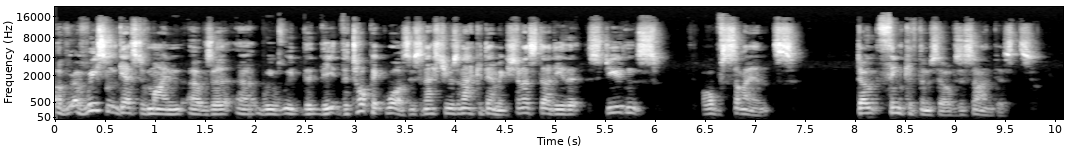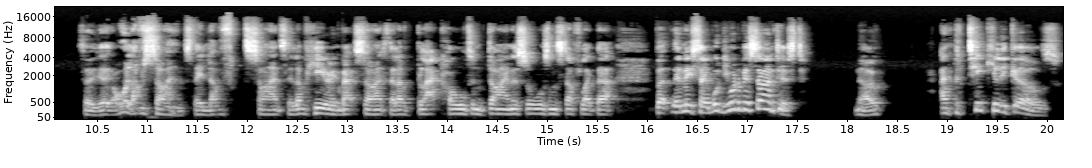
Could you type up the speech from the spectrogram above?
a, a recent guest of mine uh, was a uh, we, we the, the, the topic was it's an she was an academic. She did a study that students of science don't think of themselves as scientists. So they all love science. They love science. They love hearing about science. They love black holes and dinosaurs and stuff like that. But then they say, "Well, do you want to be a scientist?" No, and particularly girls.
